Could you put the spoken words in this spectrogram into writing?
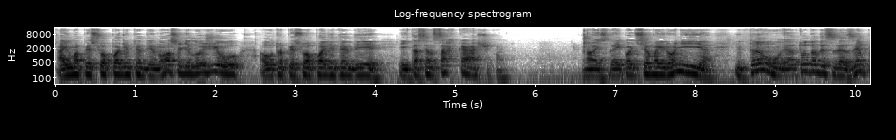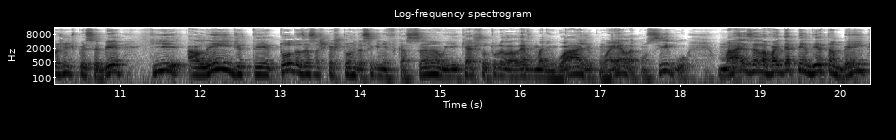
Aí uma pessoa pode entender, nossa, ele elogiou. A outra pessoa pode entender, ele está sendo sarcástico. Não, isso daí pode ser uma ironia. Então, eu estou dando esses exemplos para a gente perceber que, além de ter todas essas questões da significação e que a estrutura ela leva uma linguagem com ela, consigo, mas ela vai depender também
